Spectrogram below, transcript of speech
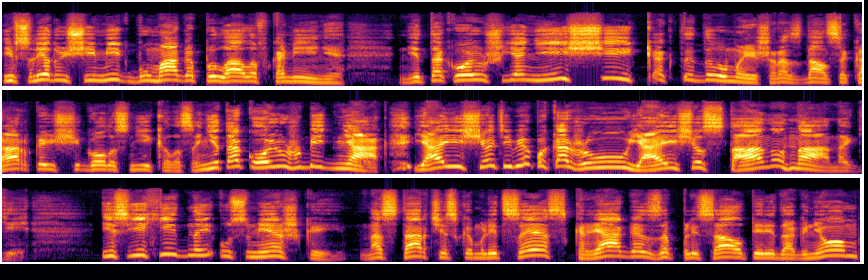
и в следующий миг бумага пылала в камине — «Не такой уж я нищий, как ты думаешь», — раздался каркающий голос Николаса. «Не такой уж бедняк. Я еще тебе покажу, я еще стану на ноги» и с ехидной усмешкой на старческом лице скряга заплясал перед огнем,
